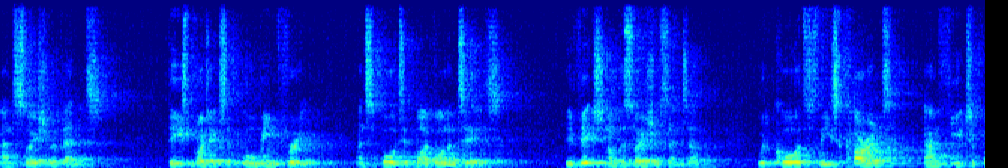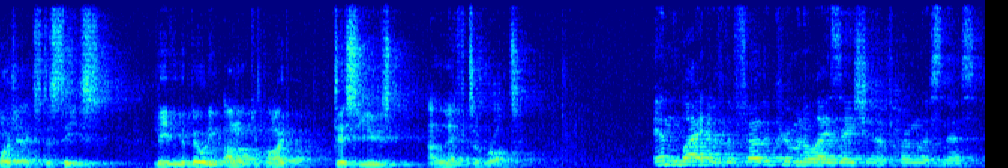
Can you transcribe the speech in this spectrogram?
and social events. These projects have all been free and supported by volunteers. The eviction of the social centre would cause these current and future projects to cease, leaving the building unoccupied, disused and left to rot. In light of the further criminalisation of homelessness,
